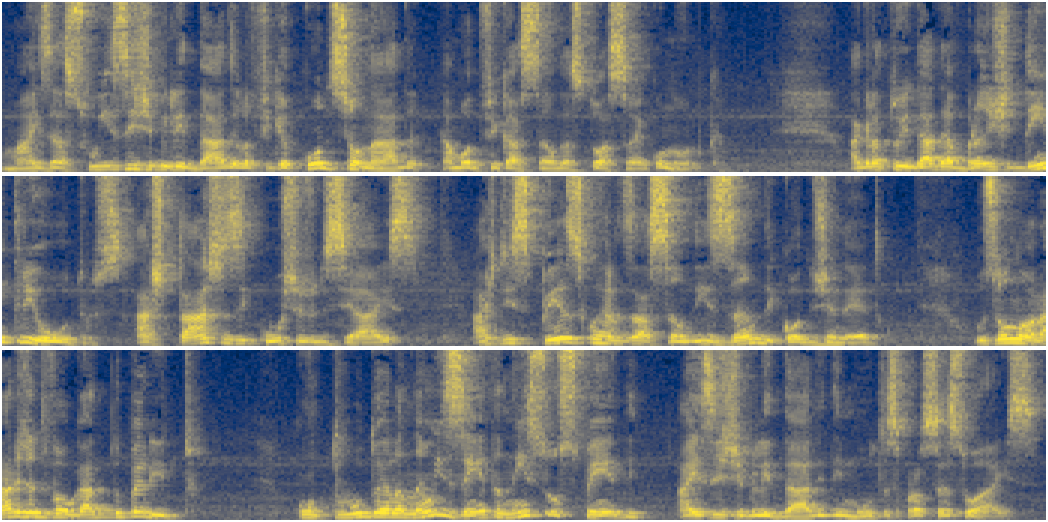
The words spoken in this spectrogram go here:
mas a sua exigibilidade ela fica condicionada à modificação da situação econômica. A gratuidade abrange, dentre outros, as taxas e custos judiciais, as despesas com realização de exame de código genético, os honorários de advogado do perito. Contudo, ela não isenta nem suspende a exigibilidade de multas processuais.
